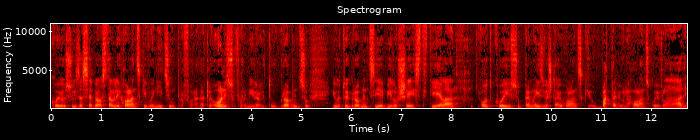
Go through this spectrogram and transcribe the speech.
koju su iza sebe ostavili holandski vojnici Umprofora. Dakle, oni su formirali tu grobnicu i u toj grobnici je bilo šest tijela od koji su prema izvještaju u batalju na holandskoj vladi,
